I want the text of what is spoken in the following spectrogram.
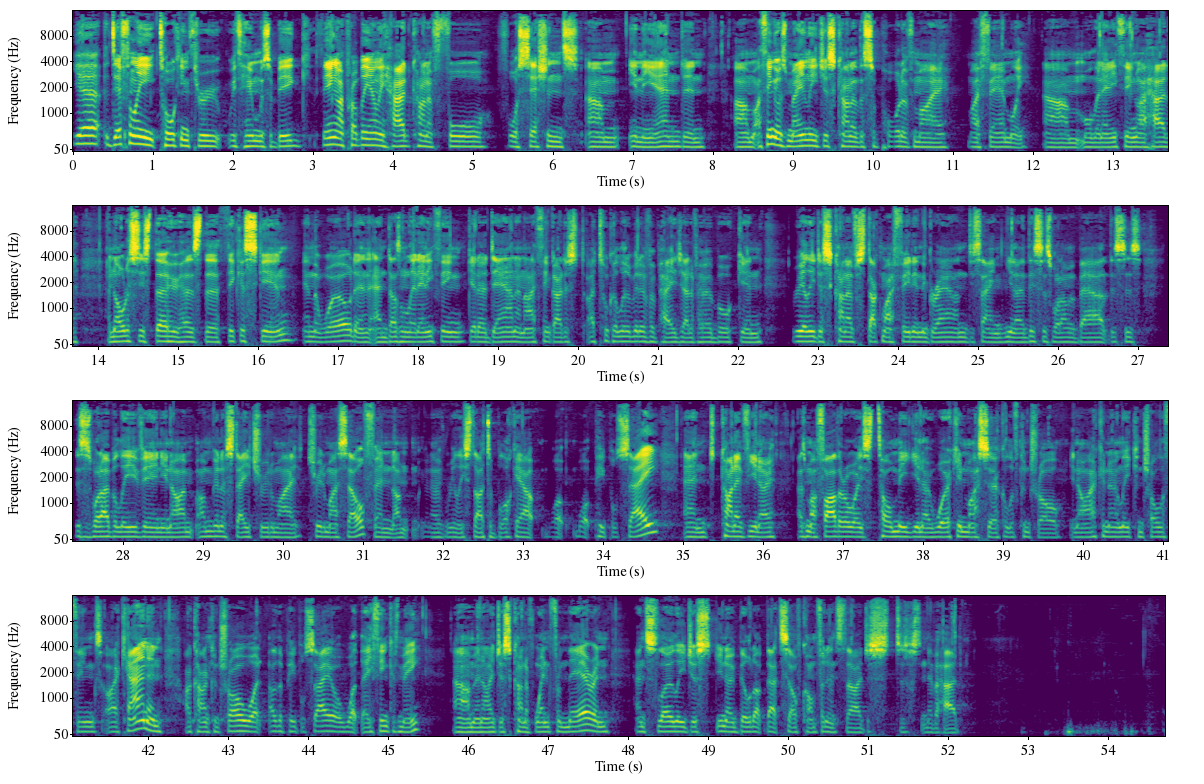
Yeah, definitely talking through with him was a big thing. I probably only had kind of four four sessions um, in the end, and um, I think it was mainly just kind of the support of my my family um, more than anything. I had an older sister who has the thickest skin in the world and, and doesn't let anything get her down, and I think I just I took a little bit of a page out of her book and really just kind of stuck my feet in the ground, saying, you know, this is what I'm about. This is this is what I believe in. You know, I'm I'm going to stay true to my true to myself, and I'm going to really start to block out what what people say, and kind of you know, as my father always told me, you know, work in my circle of control. You know, I can only control the things I can, and I can't control what other people say or what they think of me. Um, and I just kind of went from there, and and slowly just you know build up that self confidence that I just just never had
